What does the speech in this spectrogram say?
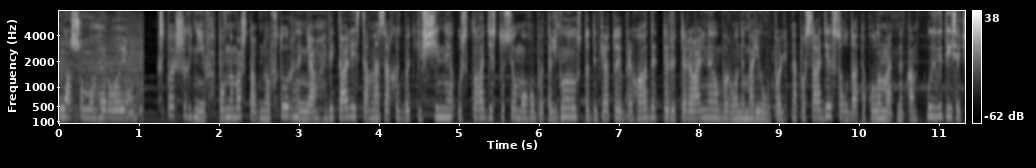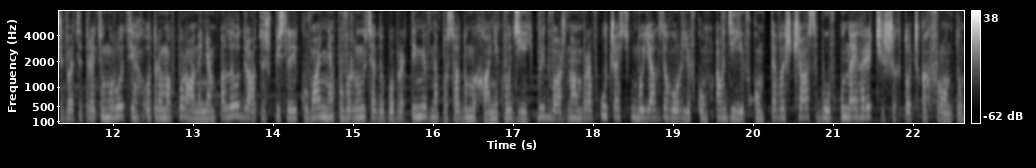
нашому герою. Перших днів повномасштабного вторгнення Віталій став на захист батьківщини у складі 107-го батальйону 109-ї бригади територіальної оборони Маріуполь на посаді солдата-кулеметника. У 2023 році отримав поранення, але одразу ж після лікування повернувся до побратимів на посаду механік-водій. Відважно брав участь у боях за Горлівку, Авдіївку та весь час був у найгарячіших точках фронту.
